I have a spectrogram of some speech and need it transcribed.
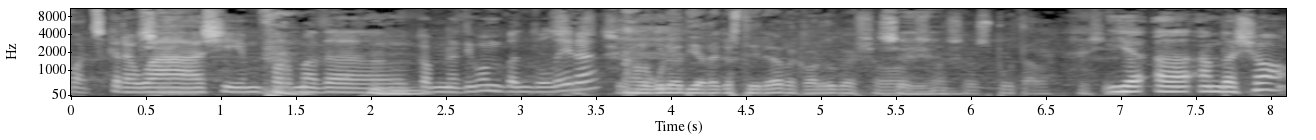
pots creuar sí. així en forma de, mm -hmm. com ne diuen, bandolera, Sí. Alguna dia de Castella recordo que això, Sí. això, això es portava. Sí, sí. I eh, amb això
